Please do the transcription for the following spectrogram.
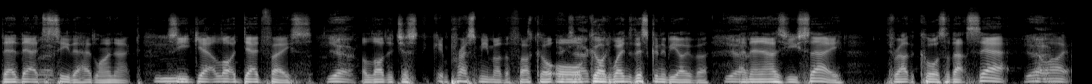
they're there to see the headline act. So Mhm. you get a lot of dead face, Yeah, a lot of just impress me, motherfucker, or Exactly. God, when's this going to be over? Yeah. And then, as you say, throughout the course of that set, Yeah. they're like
